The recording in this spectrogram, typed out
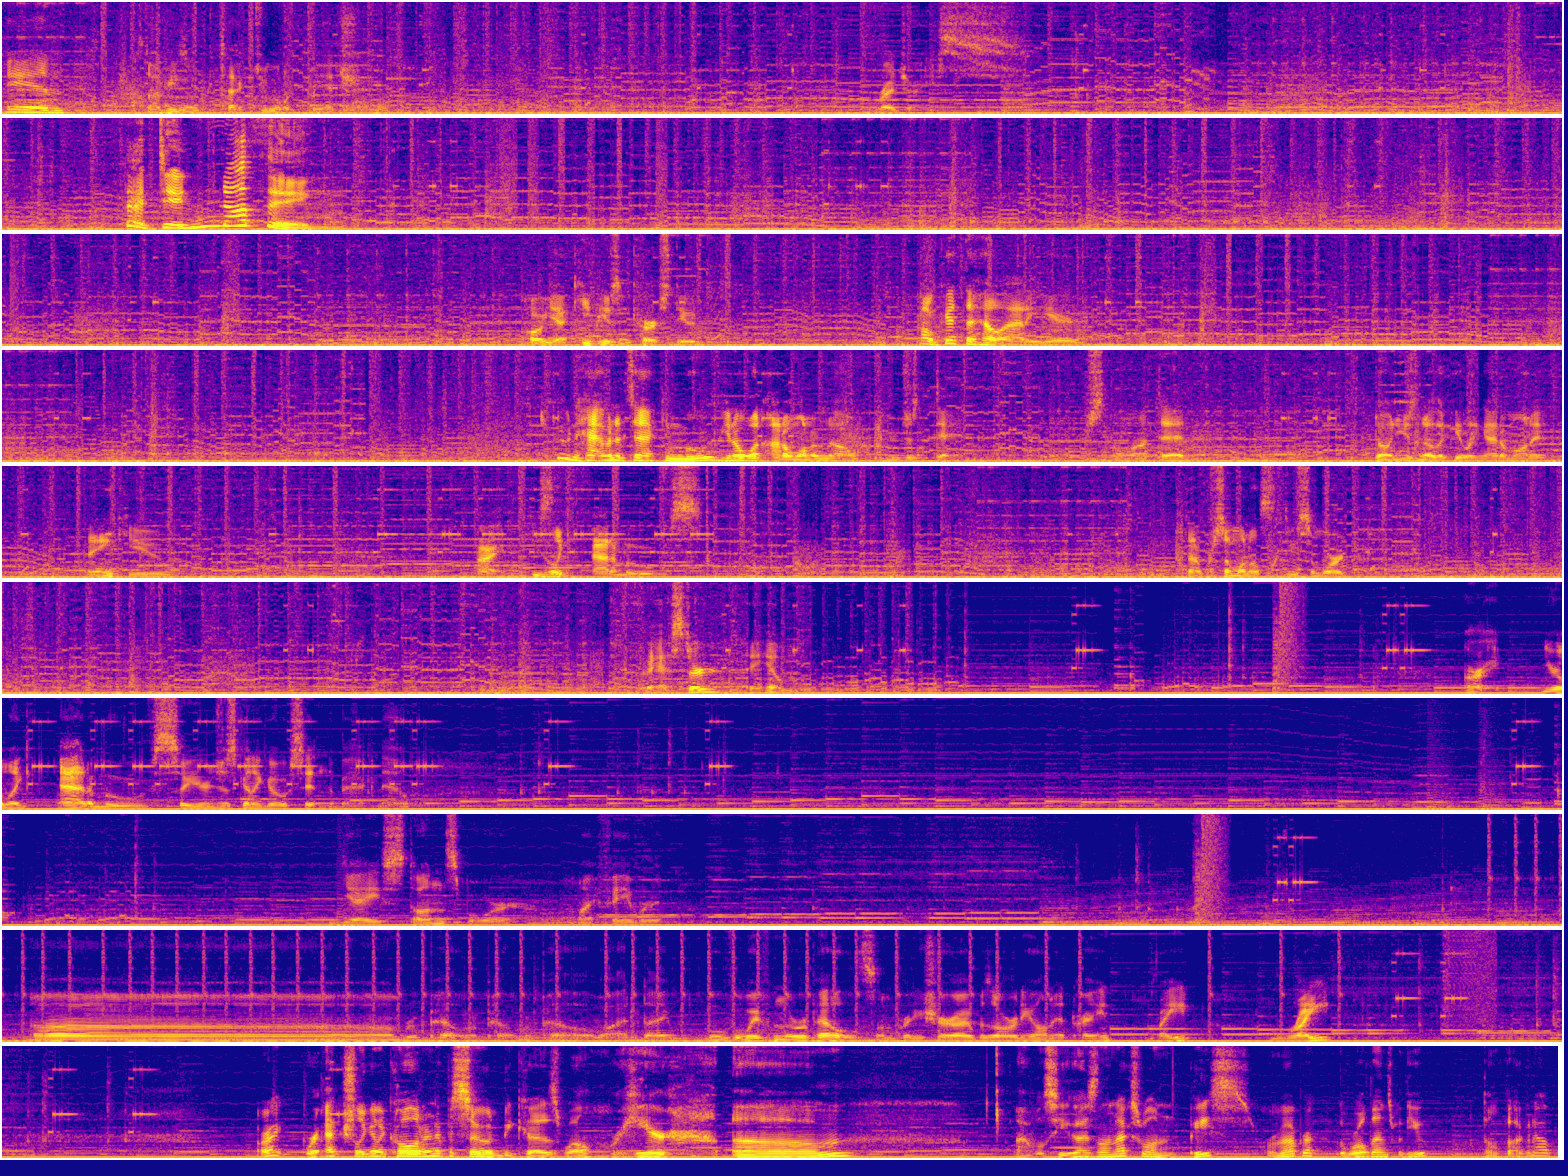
And stop using protect, you little bitch. Regice. That did nothing! Keep using curse, dude. Oh, get the hell out of here. You even have an attacking move? You know what? I don't want to know. You're just dead. You're still not dead. Don't use another healing item on it. Thank you. Alright, he's like out of moves. Time for someone else to do some work. Faster? Damn. Alright, you're like out of moves, so you're just gonna go sit in the back now. Yay, Stun Spore. My favorite. Repels? I'm pretty sure I was already on it, right? Right? Right? Alright, we're actually gonna call it an episode because, well, we're here. Um, I will see you guys in the next one. Peace. Remember, the world ends with you. Don't fuck it up.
